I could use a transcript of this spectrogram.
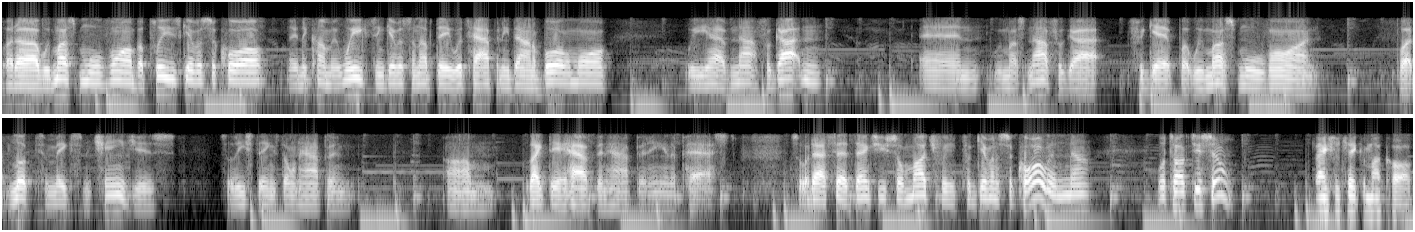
but uh, we must move on. But please give us a call in the coming weeks and give us an update what's happening down in Baltimore. We have not forgotten, and we must not forgot forget, but we must move on. But look to make some changes so these things don't happen um, like they have been happening in the past. So with that said, thanks you so much for for giving us a call, and uh, we'll talk to you soon. Thanks for taking my call.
